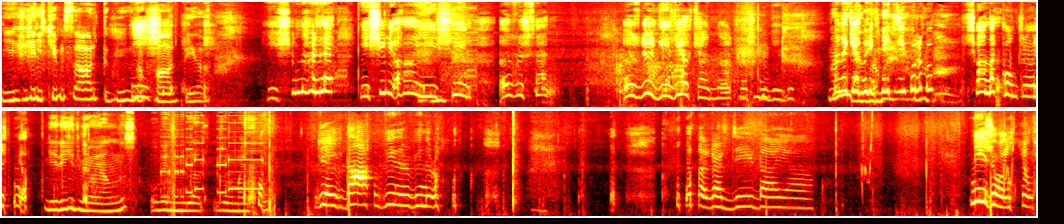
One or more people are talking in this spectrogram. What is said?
Yeşil kimse artık Yeşil. kapat ya. Yeşil nerede? Yeşil. Aha yeşil. Özür sen. Özgür geziyor kendini arkadaşlar geziyor. Ben Ben de kendimi geziyorum. Şu anda kontrolüm yok. Geri gitmiyor yalnız. O benim biraz zoruma gitti. Ceyda winner oldu. Ceyda ya. Ninja oynayalım.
